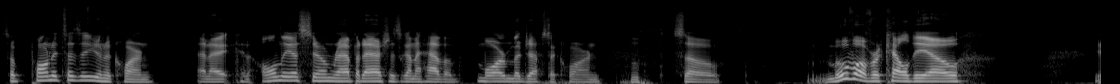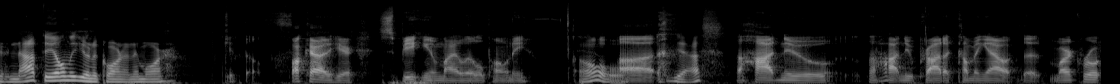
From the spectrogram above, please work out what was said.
So Ponyta's a unicorn, and I can only assume Rapidash is gonna have a more majestic horn. so move over, Keldeo. You're not the only unicorn anymore. Get the fuck out of here. Speaking of My Little Pony, Oh uh, yes. the hot new the hot new product coming out that Mark Ro-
